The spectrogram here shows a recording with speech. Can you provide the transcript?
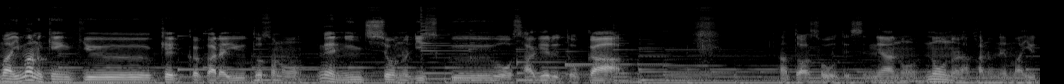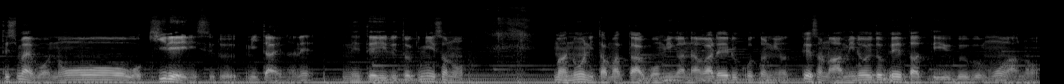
まあ、今の研究結果から言うとその、ね、認知症のリスクを下げるとかあとはそうですねあの脳の中のね、まあ、言ってしまえば脳をきれいにするみたいなね寝ている時にそのまあ、脳に溜まったゴミが流れることによってそのアミロイド β っていう部分もあの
